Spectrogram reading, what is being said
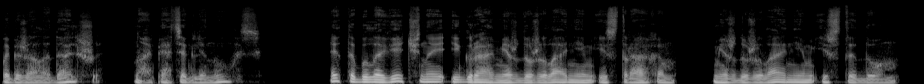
побежала дальше, но опять оглянулась. Это была вечная игра между желанием и страхом, между желанием и стыдом.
